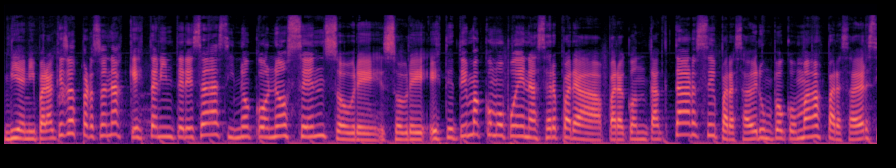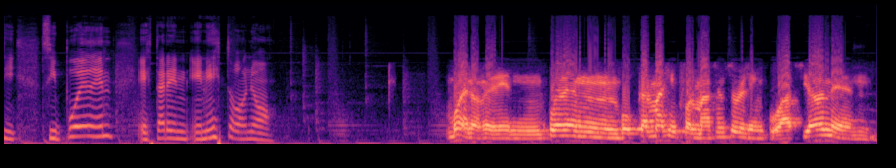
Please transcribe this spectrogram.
Bien, y para aquellas personas que están interesadas y no conocen sobre, sobre este tema, ¿cómo pueden hacer para, para contactarse, para saber un poco más, para saber si, si pueden estar en, en esto o no? Bueno, pueden buscar más información sobre la incubación en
